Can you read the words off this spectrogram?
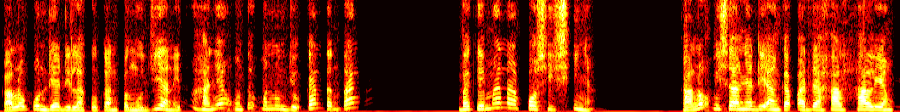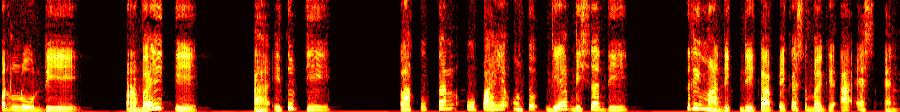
kalaupun dia dilakukan pengujian itu hanya untuk menunjukkan tentang bagaimana posisinya. Kalau misalnya dianggap ada hal-hal yang perlu diperbaiki, ah, itu dilakukan upaya untuk dia bisa diterima di, di KPK sebagai ASN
